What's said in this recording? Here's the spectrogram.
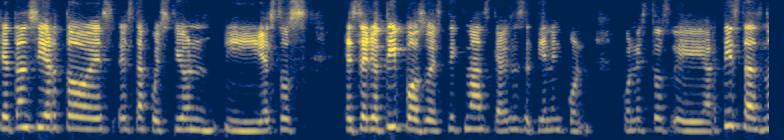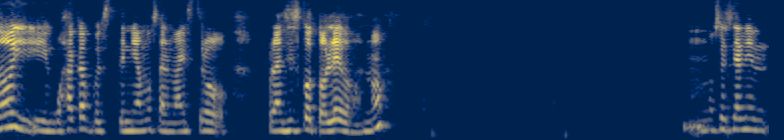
¿Qué tan cierto es esta cuestión y estos estereotipos o estigmas que a veces se tienen con, con estos eh, artistas, ¿no? Y, en Oaxaca pues teníamos al maestro Francisco Toledo, ¿no? No sé si alguien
